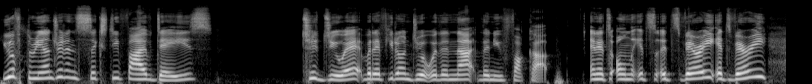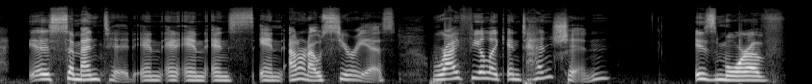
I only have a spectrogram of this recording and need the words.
you have 365 days to do it, but if you don't do it within that, then you fuck up. And it's only it's it's very it's very uh, cemented and and and and and I don't know serious. Where I feel like intention is more of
